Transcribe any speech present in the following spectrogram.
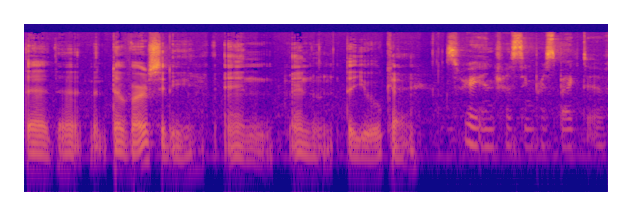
the, the, the diversity in in the UK. It's a very interesting perspective.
